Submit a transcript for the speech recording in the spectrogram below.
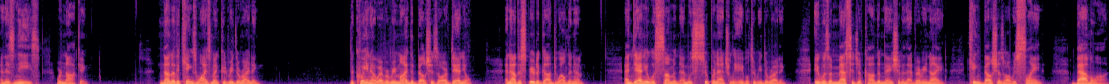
and his knees were knocking. None of the king's wise men could read the writing. The queen, however, reminded Belshazzar of Daniel and how the Spirit of God dwelled in him. And Daniel was summoned and was supernaturally able to read the writing. It was a message of condemnation, and that very night, King Belshazzar was slain. Babylon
